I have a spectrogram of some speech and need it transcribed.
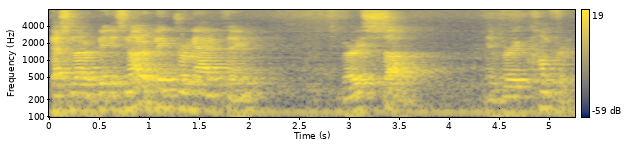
That's not a big, it's not a big dramatic thing. It's very subtle and very comforting.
